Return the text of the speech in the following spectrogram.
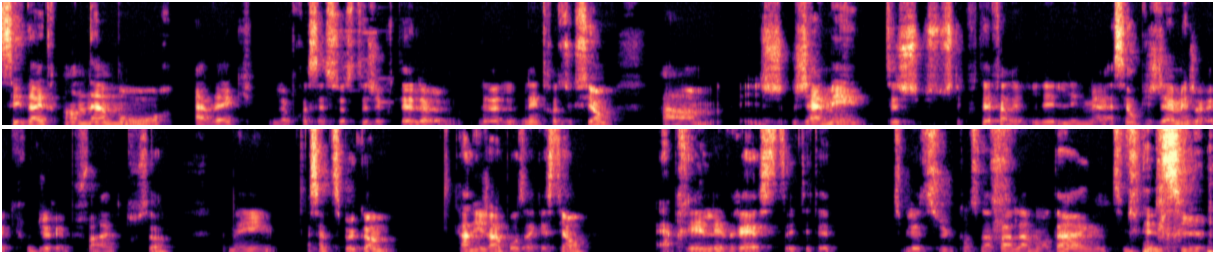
c'est d'être en amour avec le processus. Tu sais, J'écoutais l'introduction. Le, jamais, tu sais, je, t'écoutais faire l'énumération, puis jamais j'aurais cru que j'aurais pu faire tout ça. Mais c'est un petit peu comme quand les gens posent la question après l'Everest, tu tu voulais-tu continuer à faire de la montagne? Tu voulais-tu, tu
